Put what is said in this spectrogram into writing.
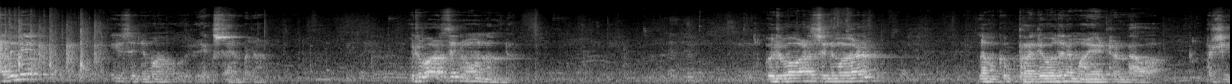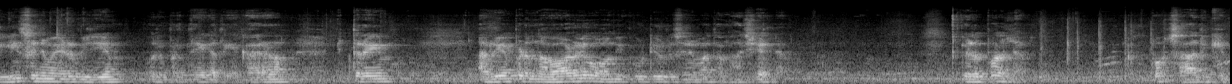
അതിന് ഈ സിനിമ ഒരു എക്സാമ്പിളാണ് ഒരുപാട് സിനിമ ഒന്നുണ്ട് ഒരുപാട് സിനിമകൾ നമുക്ക് പ്രചോദനമായിട്ടുണ്ടാവാം. പക്ഷേ ഈ സിനിമയുടെ വിജയം ഒരു പ്രത്യേകതയെ. കാരണം ഇത്രയും അറിയപ്പെടുന്ന അവാർഡുകൾ വാങ്ങിക്കൂട്ടിയ ഒരു സിനിമ തമാശയല്ല. എളുപ്പമല്ല. അപ്പോൾ സാധിക്കും.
